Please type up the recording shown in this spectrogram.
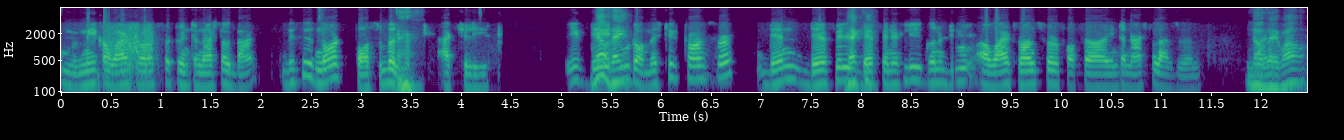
make a wire transfer to international bank. This is not possible actually. If they, No, they- do domestic transfer, then they will They can- definitely going to do a wire transfer for uh, international as well. no, Bank- they won't.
